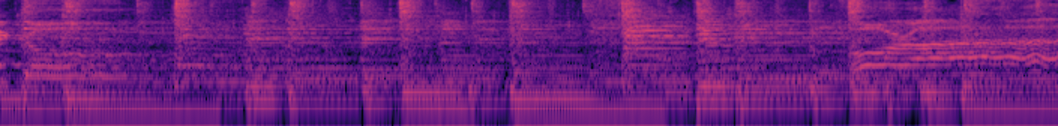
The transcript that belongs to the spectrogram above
Me go. For I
